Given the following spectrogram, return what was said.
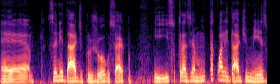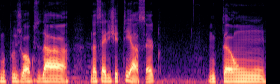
é, sanidade pro jogo, certo? E isso trazia muita qualidade mesmo para os jogos da, da série GTA, certo? Então,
